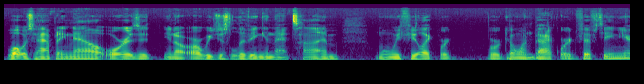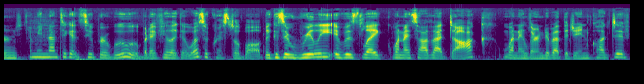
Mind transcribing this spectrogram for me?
what was happening now, or is it you know, are we just living in that time when we feel like we're we're going backward 15 years. I mean, not to get super woo, but I feel like it was a crystal ball because it really it was like when I saw that doc, when I learned about the Jane Collective,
